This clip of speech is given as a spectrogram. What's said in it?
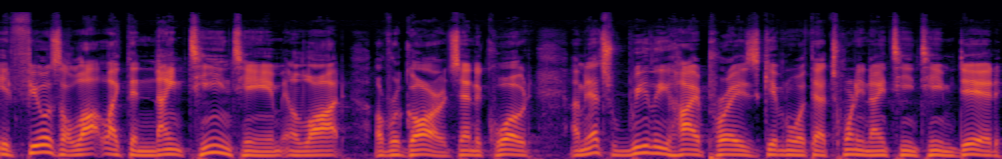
It feels a lot like the 19 team in a lot of regards." End of quote. I mean, that's really high praise given what that 2019 team did.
